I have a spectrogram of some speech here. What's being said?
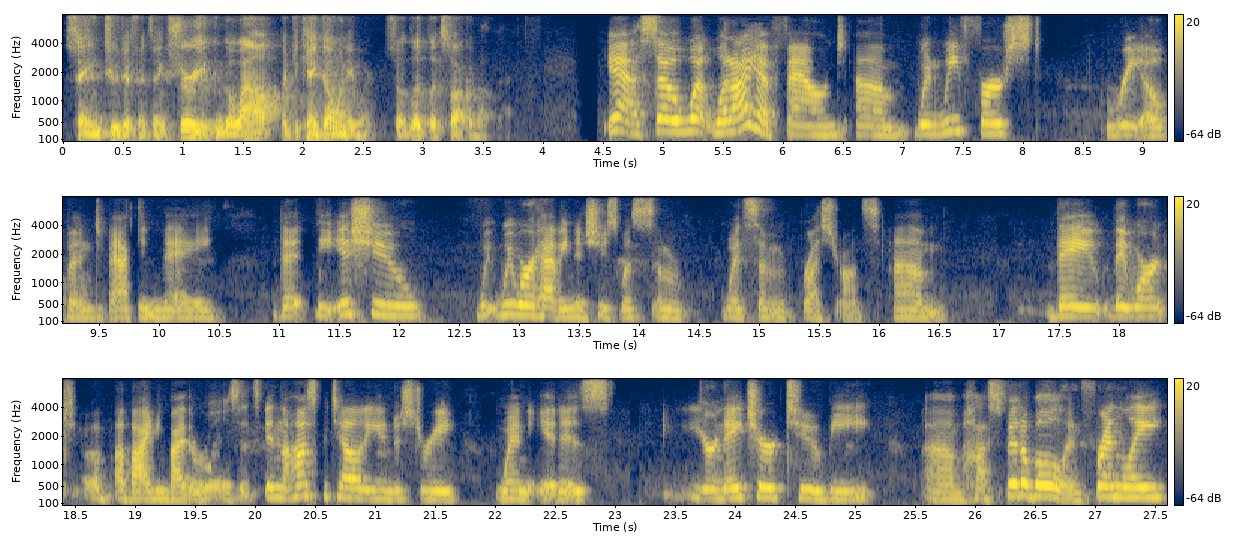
saying two different things. Sure, you can go out, but you can't go anywhere. So let, let's talk about that. Yeah, so what, what I have found um, when we first reopened back in May, that the issue, we, we were having issues with some with some restaurants. Um, they they weren't abiding by the rules. It's in the hospitality industry when it is your nature to be um, hospitable and friendly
